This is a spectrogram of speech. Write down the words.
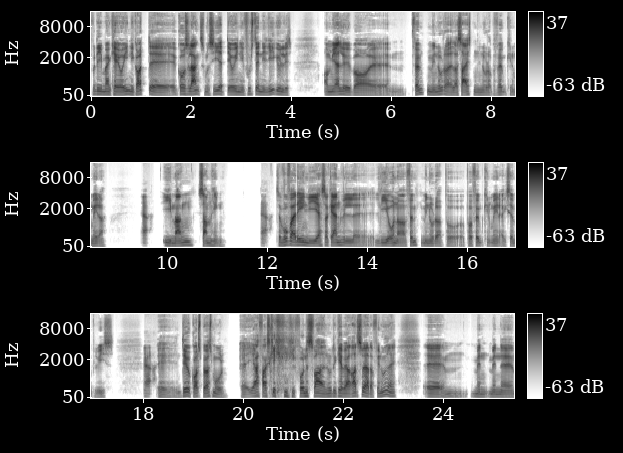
fordi man kan jo egentlig godt øh, gå så langt som at sige, at det er jo egentlig fuldstændig ligegyldigt, om jeg løber øh, 15 minutter eller 16 minutter på 5 km. Ja. I mange sammenhænge. Ja. Så hvorfor er det egentlig, at jeg så gerne vil øh, lige under 15 minutter på, på 5 km eksempelvis? Ja. Øh, det er jo et godt spørgsmål. Øh, jeg har faktisk ikke helt fundet svaret nu. Det kan være ret svært at finde ud af. Øh, men men øh,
